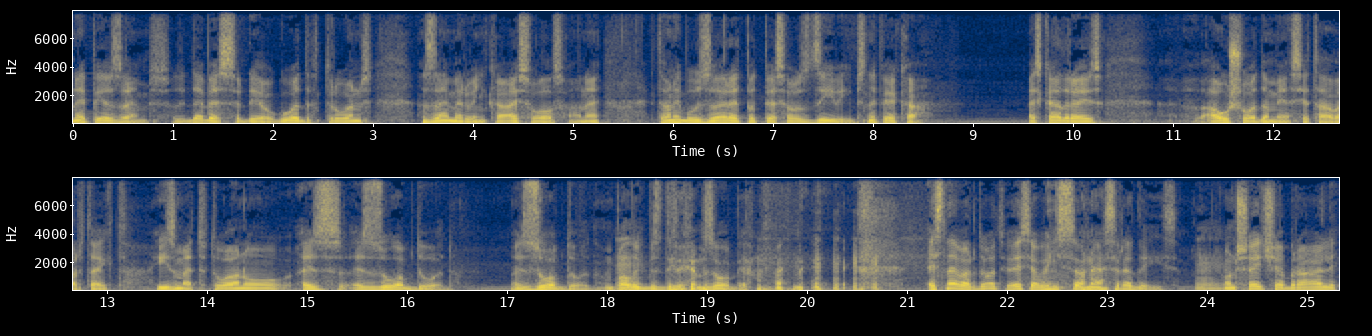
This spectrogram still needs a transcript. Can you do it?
ne pie zemes. Debesis ir Dieva goda tronis, zeme ir viņa kaisols, vai ne? Tev nebūs zvērēt pat pie savas dzīvības, ne pie kā. Es kādreiz aušodamies, ja tā var teikt, izmetu to, nu, es, es zobdodu. Es zobdodu un paliku mm. bez diviem zobiem. es nevaru dot, jo es jau viņus sev neesmu radījis. Mm. Un šeit šie brāļi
